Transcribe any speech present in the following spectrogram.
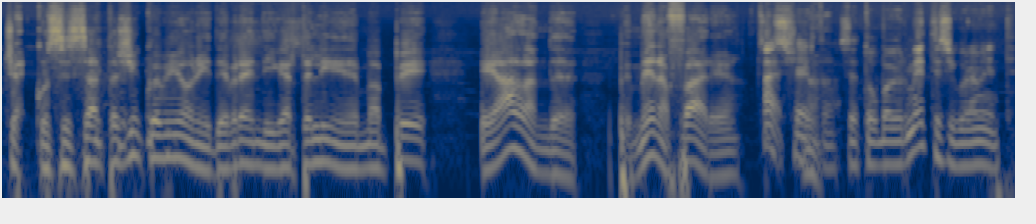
Cioè, con 65 milioni te prendi i cartellini del Mappé e Haaland, per me è un affare. Eh, Eh, certo, se te lo puoi permettere sicuramente.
